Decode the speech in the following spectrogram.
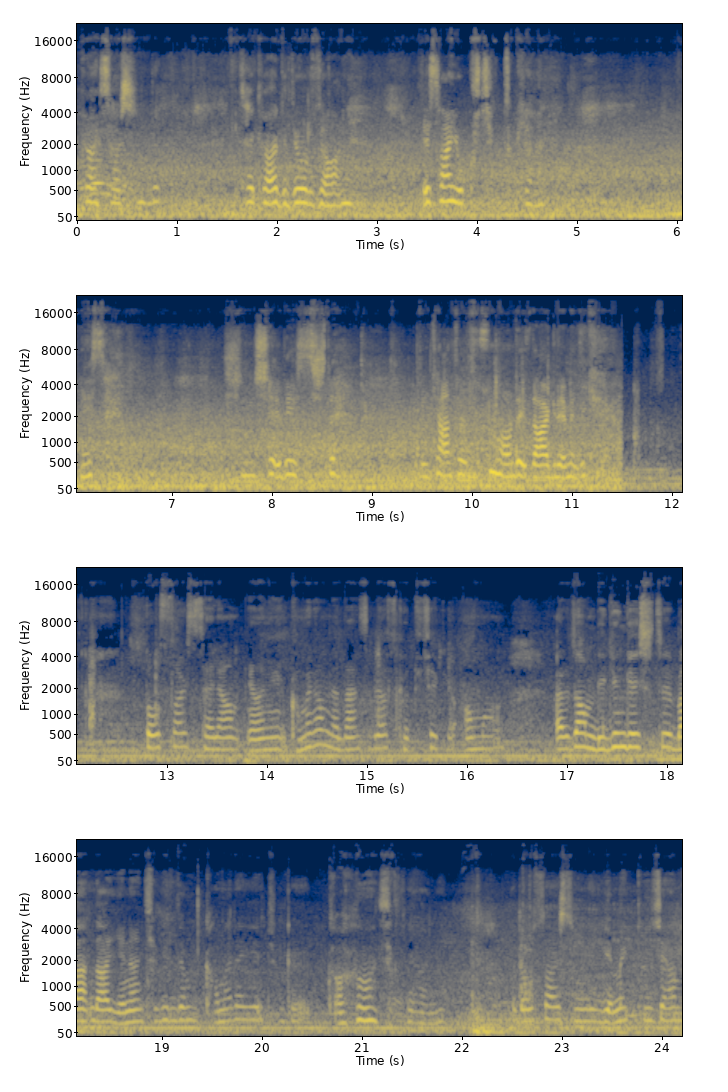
Arkadaşlar şimdi tekrar gidiyoruz yani. Resmen yokuş çıktık yani. Neyse. Şimdi şeydeyiz işte. Bilkent Tiyatrosu'nun oradayız daha giremedik. Dostlar selam. Yani kameram nedense biraz kötü çekiyor ama aradan bir gün geçti. Ben daha yeni açabildim kamerayı çünkü aklıma çıktı yani. Ve dostlar şimdi yemek yiyeceğim.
